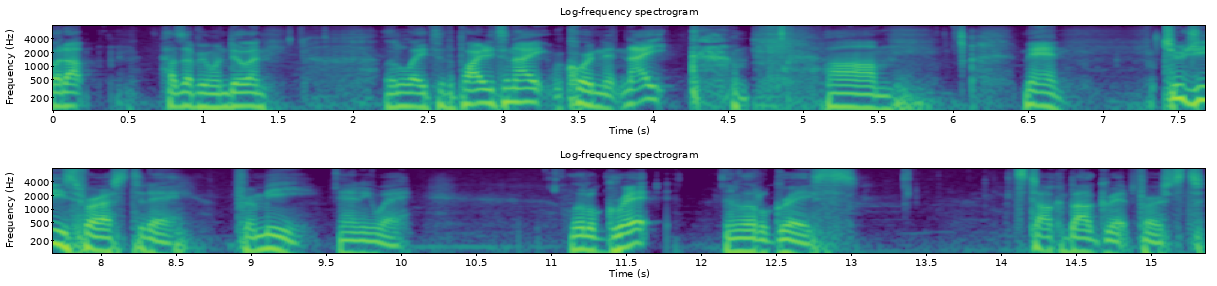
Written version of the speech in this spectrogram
what up? How's everyone doing? A little late to the party tonight, recording at night. um, man, two G's for us today. For me, anyway. A little grit and a little grace. Let's talk about grit first.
